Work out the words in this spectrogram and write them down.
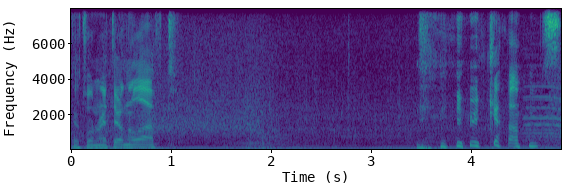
That's one right there on the left. Here he comes.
